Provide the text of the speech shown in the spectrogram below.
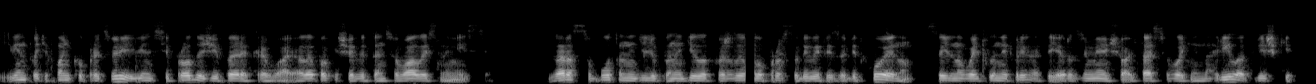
і він потихоньку працює, і він всі продажі перекриває, але поки що відтанцювались на місці. Зараз субота, неділю, понеділок важливо просто дивитись за біткоїном, сильно в альту не пригати. Я розумію, що альта сьогодні нагріла трішки.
